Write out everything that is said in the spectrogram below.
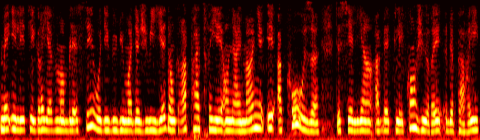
mais il était grièvement blessé au début du mois de juillet, donc rapatrié en Allemagne et à cause de ses liens avec les conjurés de Paris,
